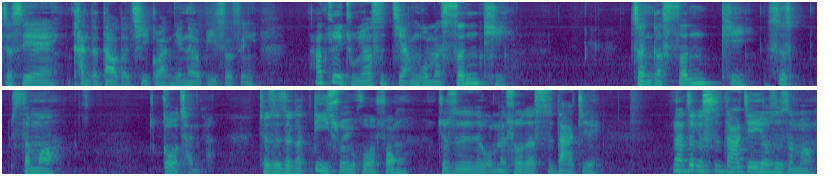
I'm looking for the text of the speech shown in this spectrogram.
这些看得到的器官，眼耳鼻舌身意，它最主要是讲我们身体。整个身体是什么构成的？就是这个地水火风，就是我们说的四大界。那这个四大界又是什么？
